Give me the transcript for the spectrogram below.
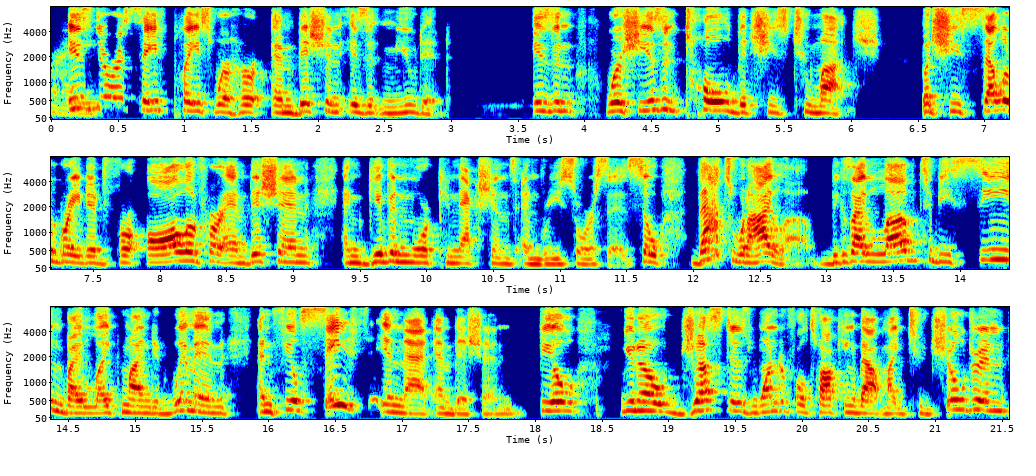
Right. Is there a safe place where her ambition isn't muted? Isn't where she isn't told that she's too much? But she's celebrated for all of her ambition and given more connections and resources. So that's what I love because I love to be seen by like-minded women and feel safe in that ambition. Feel, you know, just as wonderful talking about my two children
